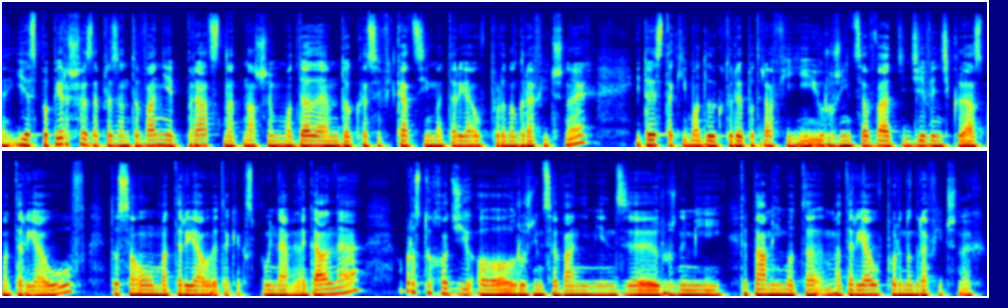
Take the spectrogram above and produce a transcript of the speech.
e, jest po pierwsze zaprezentowanie prac nad naszym modelem do klasyfikacji materiałów pornograficznych. I to jest taki model, który potrafi różnicować 9 klas materiałów. To są materiały, tak jak wspominałem, legalne. Po prostu chodzi o różnicowanie między różnymi typami materiałów pornograficznych.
